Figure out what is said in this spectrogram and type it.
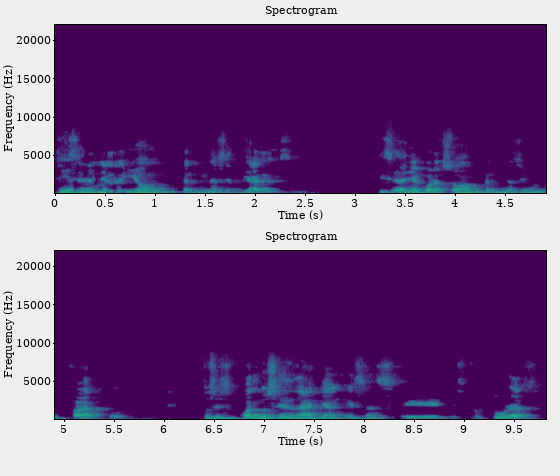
Si se daña el riñón, terminas en diálisis. Si se daña el corazón, terminas en un infarto. Entonces, cuando se dañan esas eh, estructuras,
